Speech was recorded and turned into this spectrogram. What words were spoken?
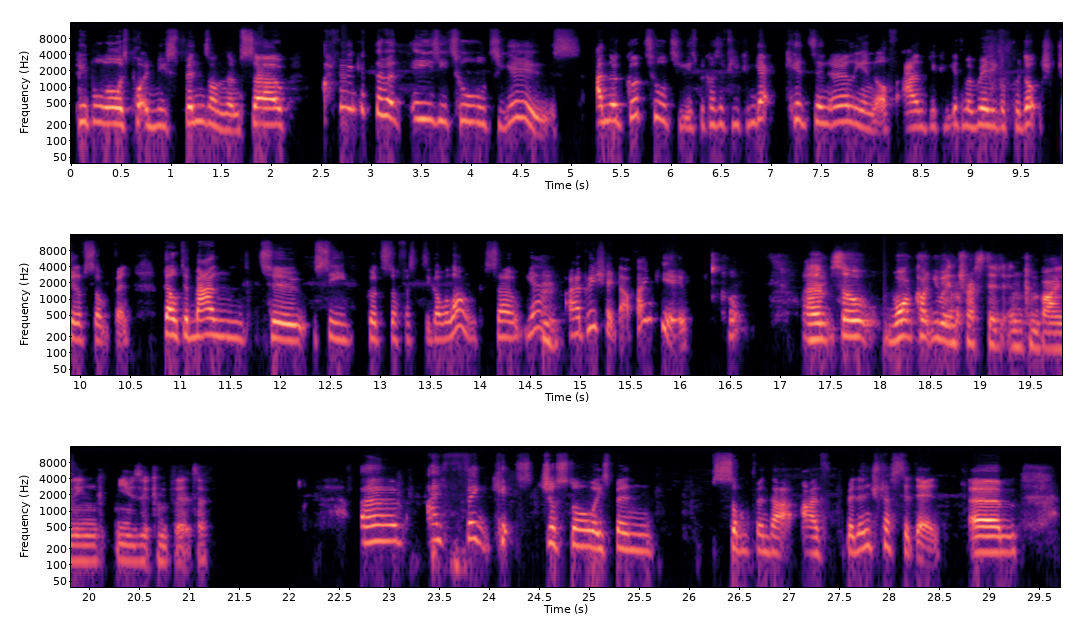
people are always putting new spins on them. So I think they're an easy tool to use, and they're a good tool to use because if you can get kids in early enough and you can give them a really good production of something, they'll demand to see good stuff as to go along. So yeah, Hmm. I appreciate that. Thank you. Cool. Um, so what got you interested in combining music and theatre? Um, I think it's just always been something that I've been interested in. Um,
